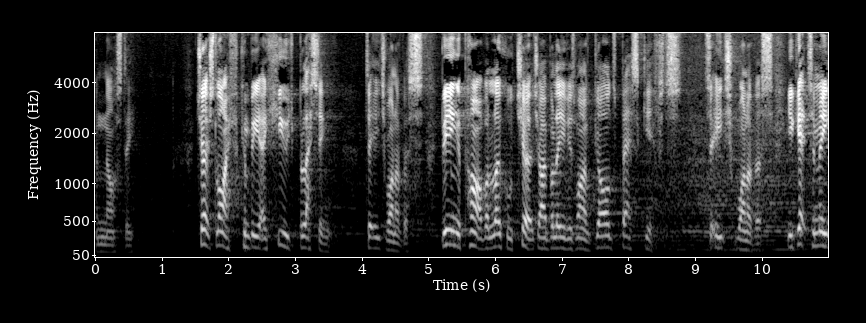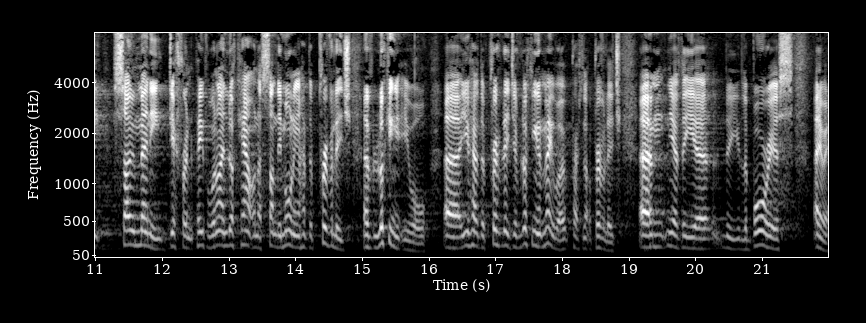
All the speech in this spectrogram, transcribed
and nasty. Church life can be a huge blessing to each one of us. Being a part of a local church, I believe, is one of God's best gifts to each one of us. You get to meet so many different people. When I look out on a Sunday morning, I have the privilege of looking at you all. Uh, you have the privilege of looking at me. Well, perhaps not a privilege. Um, you have the, uh, the laborious. Anyway,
